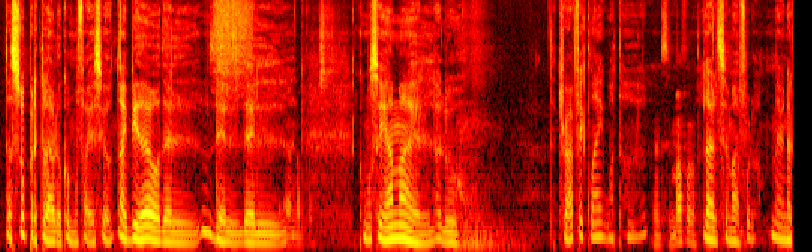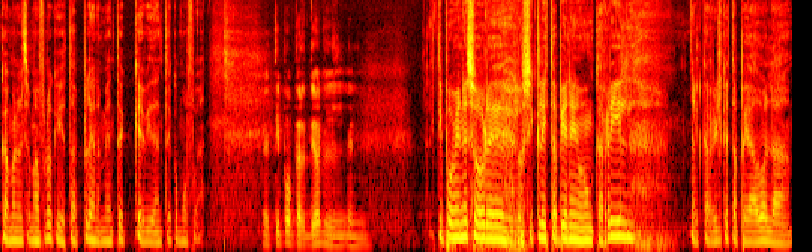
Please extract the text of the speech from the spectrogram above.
está súper claro cómo falleció. Hay video del, del, del Ah, no, pues, ¿cómo se llama? El, la luz. The traffic light, what the- el semáforo. la del semáforo. Hay una cámara en el semáforo que está plenamente evidente cómo fue. El tipo perdió el... el- El tipo viene sobre, los ciclistas vienen en un carril, el carril que está pegado a la-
